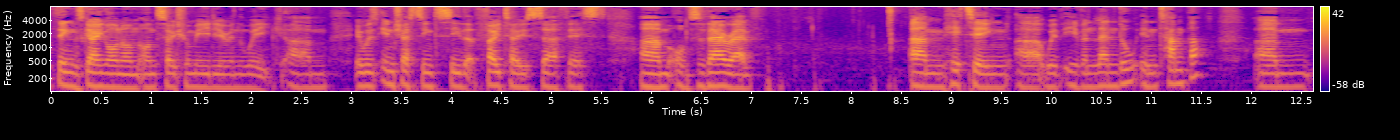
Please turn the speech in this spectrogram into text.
things going on, on on social media in the week. Um, it was interesting to see that photos surfaced um, of Zverev um, hitting uh, with Ivan Lendl in Tampa. Um,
